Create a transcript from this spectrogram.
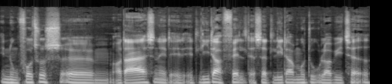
end nogle fotos, øh, og der er sådan et, et, et literfelt, altså et litermodul oppe i taget,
